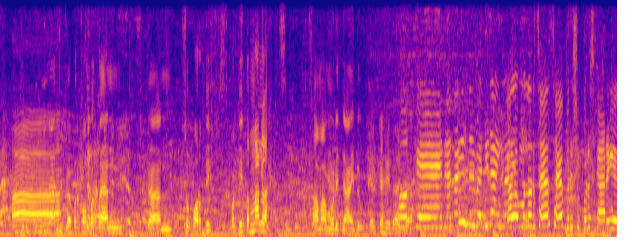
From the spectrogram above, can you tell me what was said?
Gurunya juga berkompeten dan suportif seperti teman lah sama muridnya itu. Ya udah itu Oke, dan tadi dari Mbak Dina gimana? Kalau menurut saya, saya bersyukur sekali,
